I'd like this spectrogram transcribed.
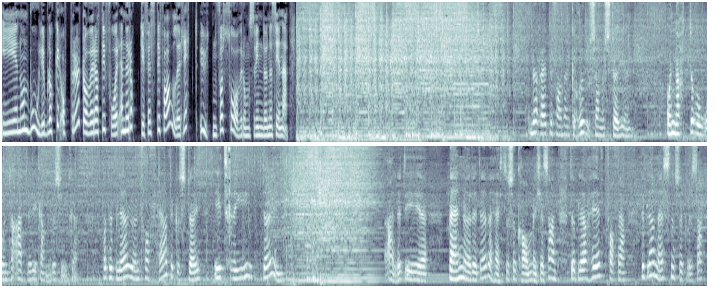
i noen boligblokker opprørt over at de får en rockefestival rett utenfor soveromsvinduene sine. Vi er redde for den grusomme støyen og natteroen til alle de gamle syke. For det blir jo en forferdelig støy i tre døgn. Alle de bandene, det er det det heter, som kommer, ikke sant. Det blir helt forferdelig. Det blir nesten, som jeg sagt,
